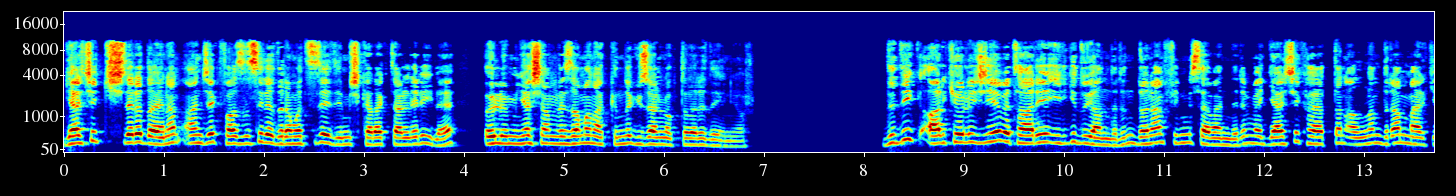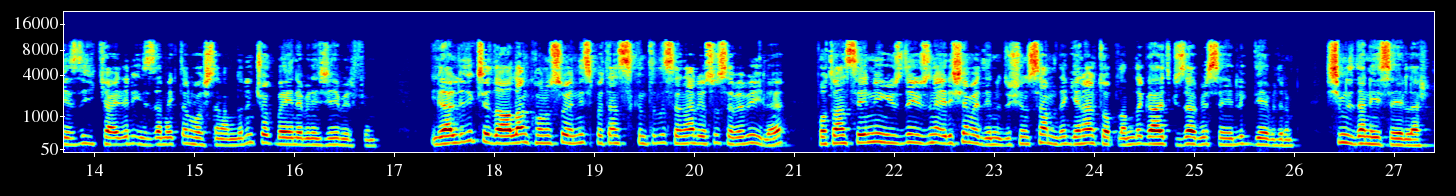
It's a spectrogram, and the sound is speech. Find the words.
Gerçek kişilere dayanan ancak fazlasıyla dramatize edilmiş karakterleriyle ölüm, yaşam ve zaman hakkında güzel noktaları değiniyor. The Dig, arkeolojiye ve tarihe ilgi duyanların, dönem filmi sevenlerin ve gerçek hayattan alınan dram merkezli hikayeleri izlemekten hoşlananların çok beğenebileceği bir film. İlerledikçe dağılan konusu ve nispeten sıkıntılı senaryosu sebebiyle potansiyelinin %100'üne erişemediğini düşünsem de genel toplamda gayet güzel bir seyirlik diyebilirim. Şimdiden iyi seyirler.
